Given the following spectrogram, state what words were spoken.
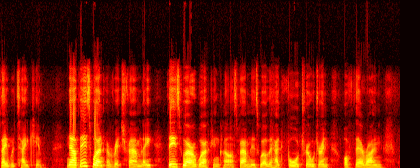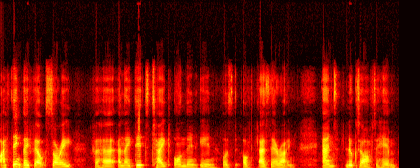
they would take him. Now, these weren't a rich family, these were a working class family as well. They had four children of their own. I think they felt sorry for her and they did take on then Ian as, of, as their own and looked after him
